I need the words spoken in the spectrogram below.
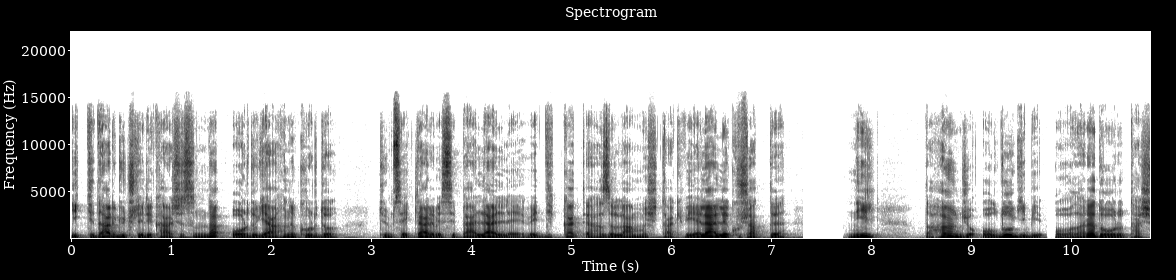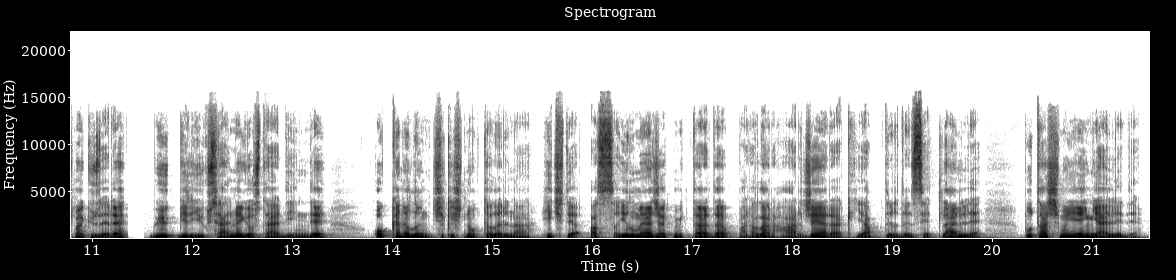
iktidar güçleri karşısında ordugahını kurdu. Tümsekler ve siperlerle ve dikkatle hazırlanmış takviyelerle kuşattı. Nil, daha önce olduğu gibi ovalara doğru taşmak üzere büyük bir yükselme gösterdiğinde o kanalın çıkış noktalarına hiç de az sayılmayacak miktarda paralar harcayarak yaptırdığı setlerle bu taşmayı engelledi.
